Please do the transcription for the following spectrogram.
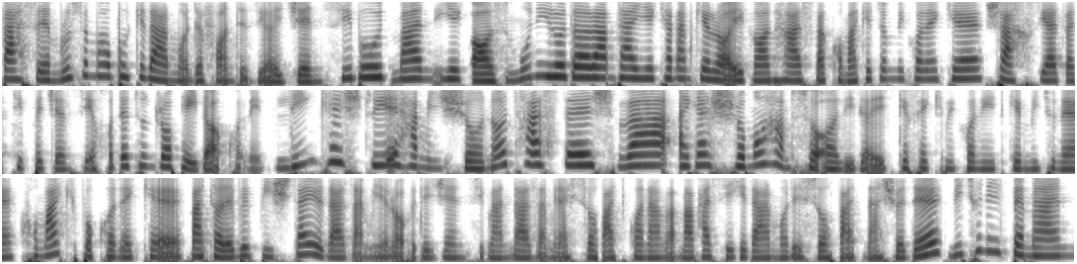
بحث امروز ما بود که در مورد فانتزی های جنسی بود. من یک آزمونی رو دارم تهیه کردم که رایگان هست و کمکتون می‌کنه که شخصیت و تیپ جنسی خودتون رو پیدا کنید. لینکش توی همین show note هستش و اگر شما هم سوالی دارید که فکر می‌کنید که می‌تونه کمک بکنه که مطالب بیشتری رو در زمینه رابطه جنسی من در زمینش صحبت کنم و مبحثی که در مورد صحبت نشده می‌تونید به من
